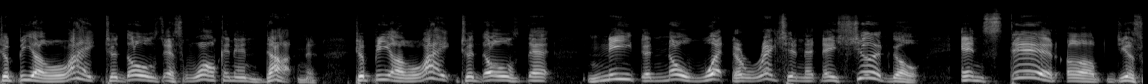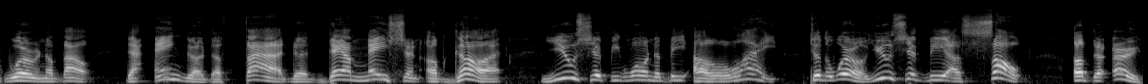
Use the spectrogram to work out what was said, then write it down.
to be a light to those that's walking in darkness, to be a light to those that need to know what direction that they should go instead of just worrying about the anger, the fire, the damnation of God you should be wanting to be a light to the world. You should be a salt of the earth,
